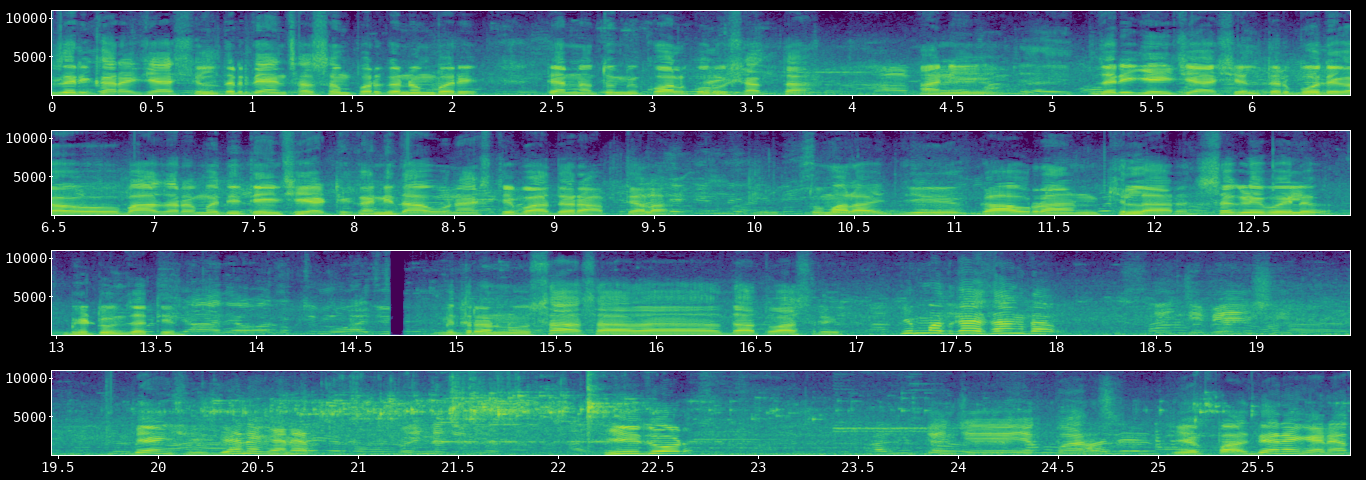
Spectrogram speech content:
जरी करायची असेल तर त्यांचा संपर्क नंबर आहे. त्यांना तुम्ही कॉल करू शकता. आणि जरी घ्यायची असेल तर बोदेगाव बाजारामध्ये त्यांची या ठिकाणी दावण असते. बा दर हप्त्याला तुम्हाला जे गावरान खिल्लार सगळे बैल भेटून जातील. मित्रांनो सहा सहा दात वासरे. किंमत काय सांगता? ब्याऐंशी. देणे घेण्यात. ही जोड त्यांचे एक पाच. एक पाच. देण्या घेण्यात.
